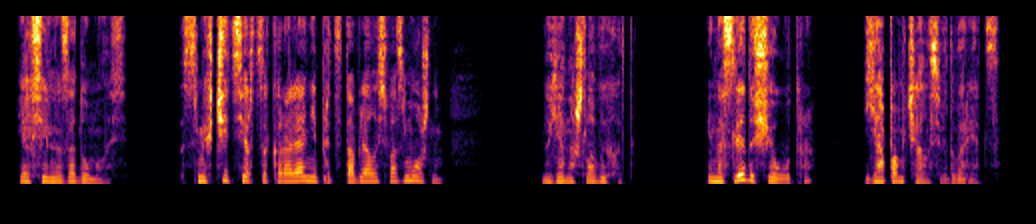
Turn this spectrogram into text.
Я сильно задумалась. Смягчить сердце короля не представлялось возможным. Но я нашла выход. И на следующее утро я помчалась в дворец.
